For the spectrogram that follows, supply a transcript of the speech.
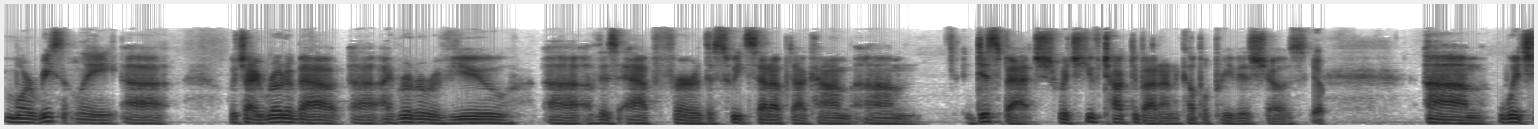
more recently, uh, which I wrote about, uh, I wrote a review uh, of this app for the sweetsetup.com um, dispatch, which you've talked about on a couple previous shows. Yep. Um, which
